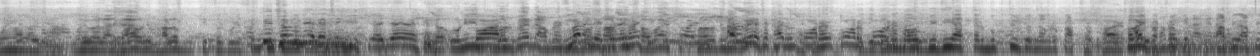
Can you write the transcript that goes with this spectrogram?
মহিমালাল ঝা। মহিমালাল ঝা উনি ভালো কীর্তন করেছেন। উনি বলবেন আমরা সবাই? সবাই বিধি আত্মার মুক্তির জন্য আমরা প্রার্থনা করি। সবাই। আপনি আপনি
